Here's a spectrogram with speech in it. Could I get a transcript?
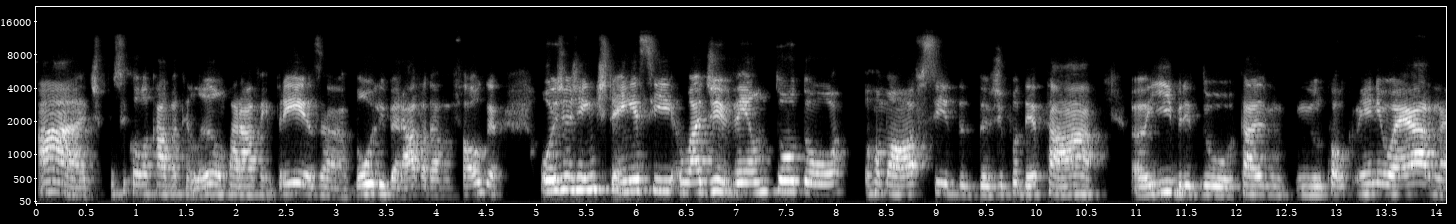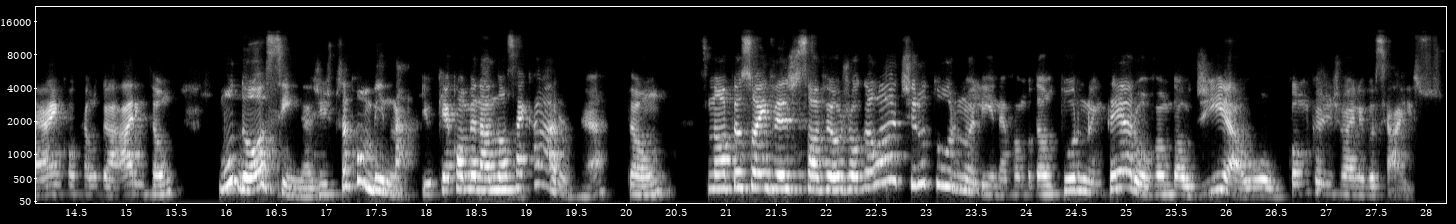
ah, tipo, se colocava telão, parava a empresa, ou liberava, dava folga, hoje a gente tem esse, o advento do home office, de, de poder estar tá, uh, híbrido, estar tá em, anywhere, né, em qualquer lugar, então mudou, sim, a gente precisa combinar, e o que é combinado não sai caro, né, então Senão a pessoa, em vez de só ver o jogo, ela tira o turno ali, né? Vamos dar o turno inteiro, ou vamos dar o dia, ou como que a gente vai negociar isso?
